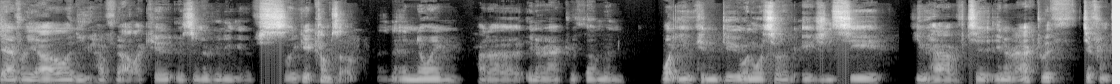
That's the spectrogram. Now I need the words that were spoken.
davriel and you have valakut as intervening ifs. Like it comes up and, and knowing how to interact with them and what you can do and what sort of agency you have to interact with different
